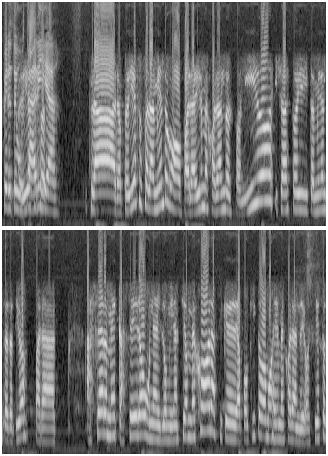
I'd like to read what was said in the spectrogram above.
Pero te gustaría. Claro, pedí asesoramiento como para ir mejorando el sonido y ya estoy también en tratativas para hacerme casero una iluminación mejor, así que de a poquito vamos a ir mejorando. Digo, si eso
